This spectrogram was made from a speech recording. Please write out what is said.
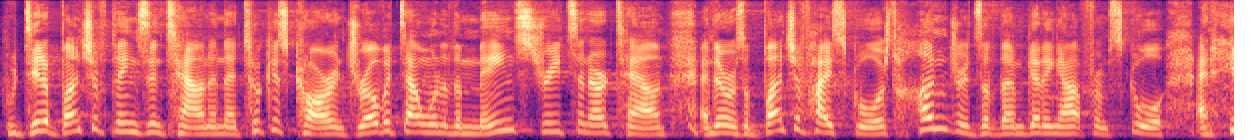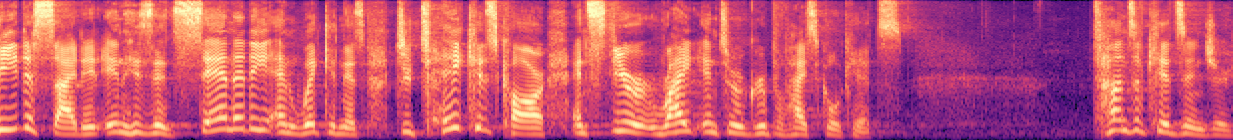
who did a bunch of things in town and then took his car and drove it down one of the main streets in our town. And there was a bunch of high schoolers, hundreds of them getting out from school. And he decided, in his insanity and wickedness, to take his car and steer it right into a group of high school kids. Tons of kids injured.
